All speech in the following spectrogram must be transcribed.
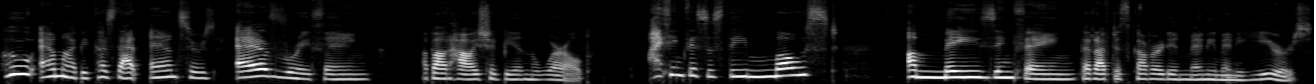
Who am I? Because that answers everything about how I should be in the world. I think this is the most amazing thing that I've discovered in many, many years.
